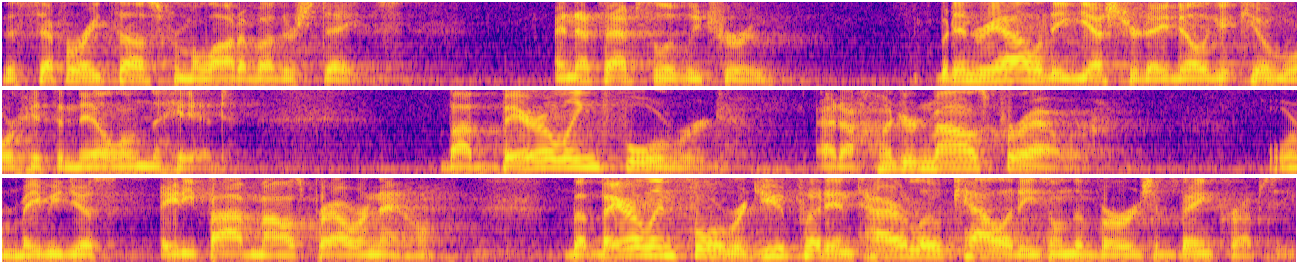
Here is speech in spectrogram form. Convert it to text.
that separates us from a lot of other states. And that's absolutely true. But in reality, yesterday, Delegate Kilgore hit the nail on the head. By barreling forward at 100 miles per hour, or maybe just 85 miles per hour now, but barreling forward, you put entire localities on the verge of bankruptcy.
